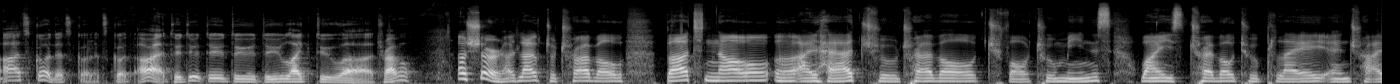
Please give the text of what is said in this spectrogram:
Ah, that's good. That's good. That's good. All right. Do do do do do you like to uh, travel? Oh sure, I'd like to travel, but now uh, I had to travel t- for two means. One is travel to play and try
